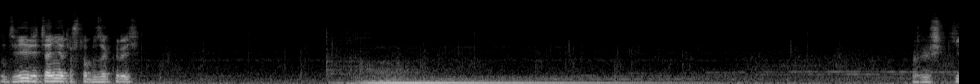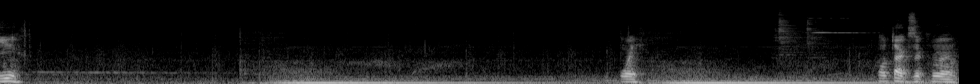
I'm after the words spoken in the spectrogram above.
Двери-то нету, чтобы закрыть. Прыжки. Ой. Вот так закроем.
